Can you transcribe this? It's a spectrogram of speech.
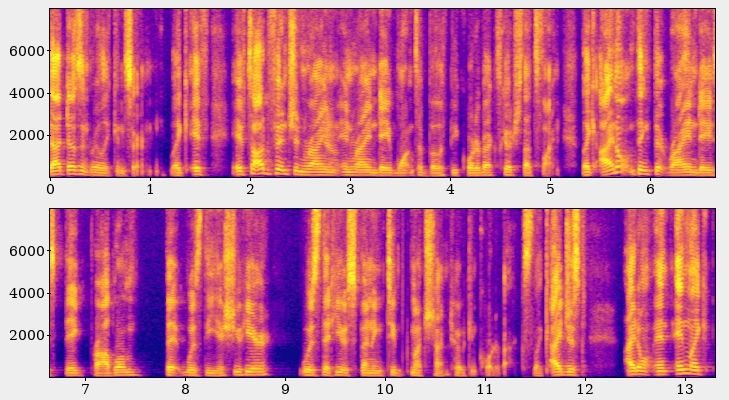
That doesn't really concern me. Like if if Todd Fitch and Ryan Yeah. and Ryan Day want to both be quarterbacks coach, that's fine. Like I don't think that Ryan Day's big problem that was the issue here was that he was spending too much time coaching quarterbacks. Like I just I don't and and like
